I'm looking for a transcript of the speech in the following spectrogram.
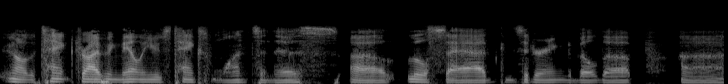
you know the tank driving. They only use tanks once in this. Uh, a little sad considering the build up. Uh,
